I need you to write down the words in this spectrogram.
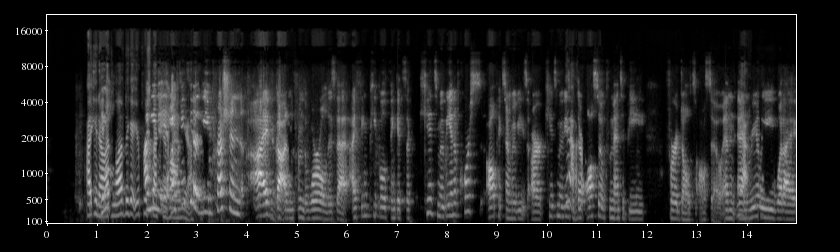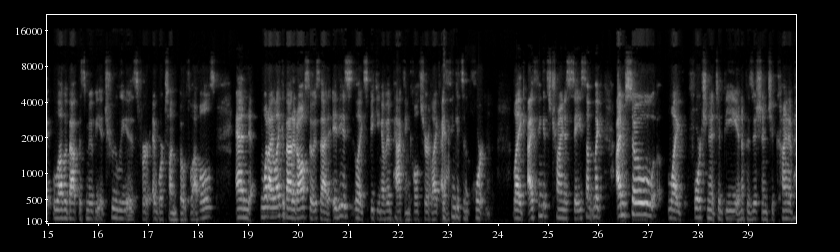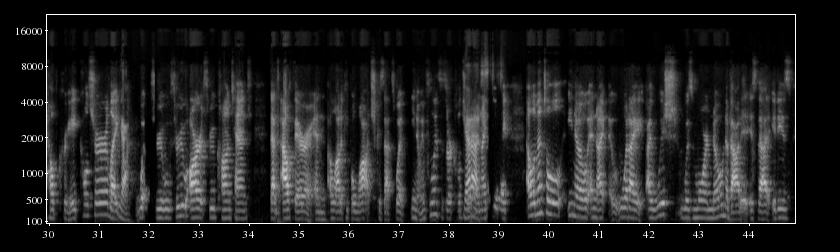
I, you know, Yeah. I'd love to get your perspective. I mean, on I think yeah. the, the impression I've gotten from the world is that I think people think it's a kids movie, and of course, all Pixar movies are kids movies, Yeah. but they're also meant to be for adults also. And and really, what I love about this movie, it truly is for it works on both levels. And what I like about it also is that it is like speaking of impacting culture, like I think it's important. Like I think it's trying to say something. Like I'm so like fortunate to be in a position to kind of help create culture. Like Yeah. what through through art through content that's out there and a lot of people watch because that's what you know influences our culture and i feel like elemental you know and i what i i wish was more known about it is that it is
